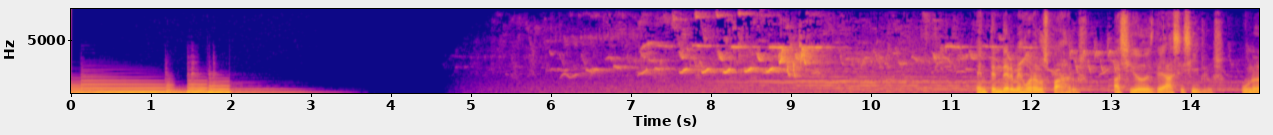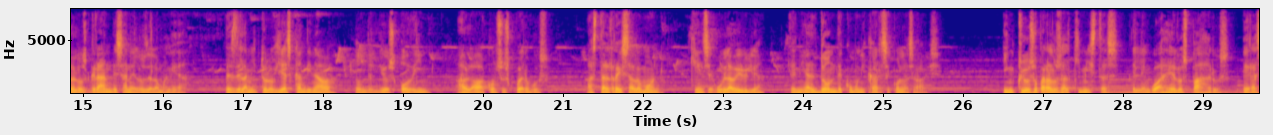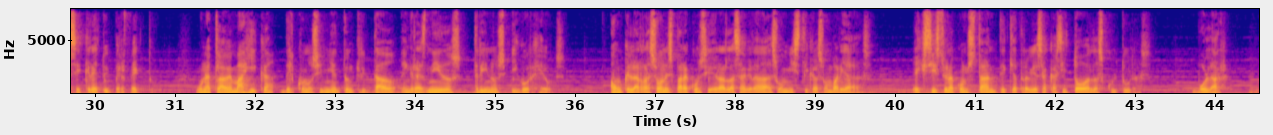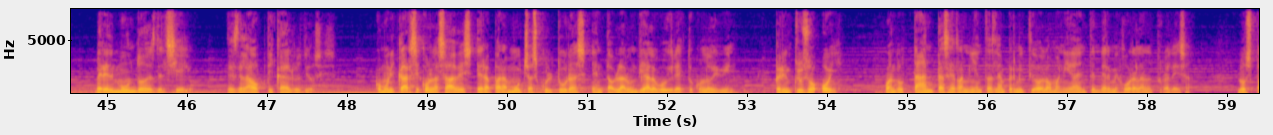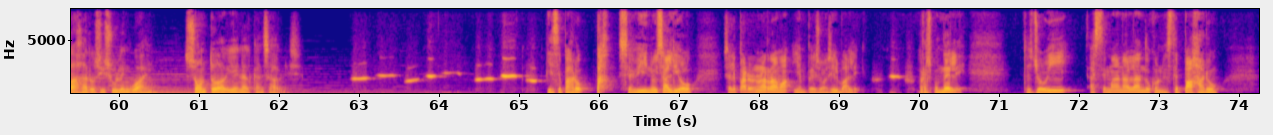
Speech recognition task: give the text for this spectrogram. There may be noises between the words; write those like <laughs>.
Entender mejor a los pájaros ha sido desde hace siglos uno de los grandes anhelos de la humanidad. Desde la mitología escandinava, donde el dios Odín hablaba con sus cuervos, hasta el rey Salomón, quien según la Biblia tenía el don de comunicarse con las aves. Incluso para los alquimistas, el lenguaje de los pájaros era secreto y perfecto, una clave mágica del conocimiento encriptado en graznidos, trinos y gorjeos. Aunque las razones para considerarlas sagradas o místicas son variadas, existe una constante que atraviesa casi todas las culturas, volar, ver el mundo desde el cielo, desde la óptica de los dioses. Comunicarse con las aves era para muchas culturas entablar un diálogo directo con lo divino, pero incluso hoy, cuando tantas herramientas le han permitido a la humanidad entender mejor a la naturaleza, los pájaros y su lenguaje son todavía inalcanzables. Y ese pájaro se vino y salió, se le paró en una rama y empezó a silbarle a responderle. Entonces yo vi a este man hablando con este pájaro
